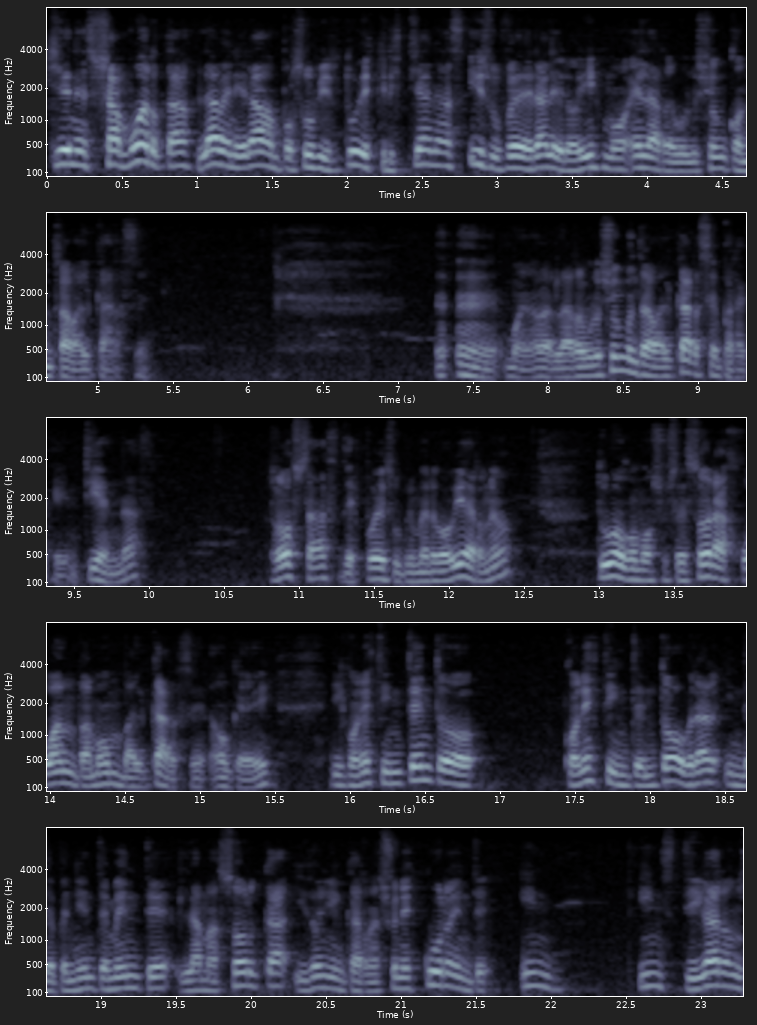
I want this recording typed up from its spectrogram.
quienes ya muerta la veneraban por sus virtudes cristianas y su federal heroísmo en la revolución contra Balcarce. Bueno, a ver, la revolución contra Balcarce, para que entiendas, Rosas, después de su primer gobierno, tuvo como sucesor a Juan Ramón Balcarce, ok, y con este intento con este intentó obrar independientemente la Mazorca y Doña Encarnación Escurra instigaron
